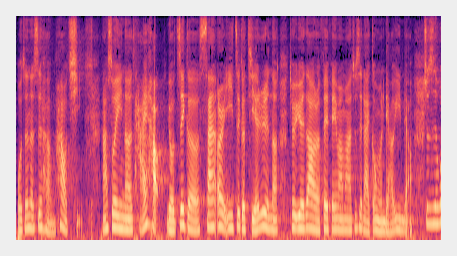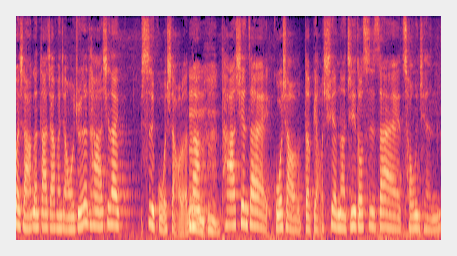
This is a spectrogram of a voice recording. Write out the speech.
我真的是很好奇。然后所以呢，还好有这个三二一这个节日呢，就约到了菲菲妈妈，就是来跟我们聊一聊，就是会想要跟大家分享。我觉得她现在是国小了，那她现在国小的表现呢，其实都是在从以前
